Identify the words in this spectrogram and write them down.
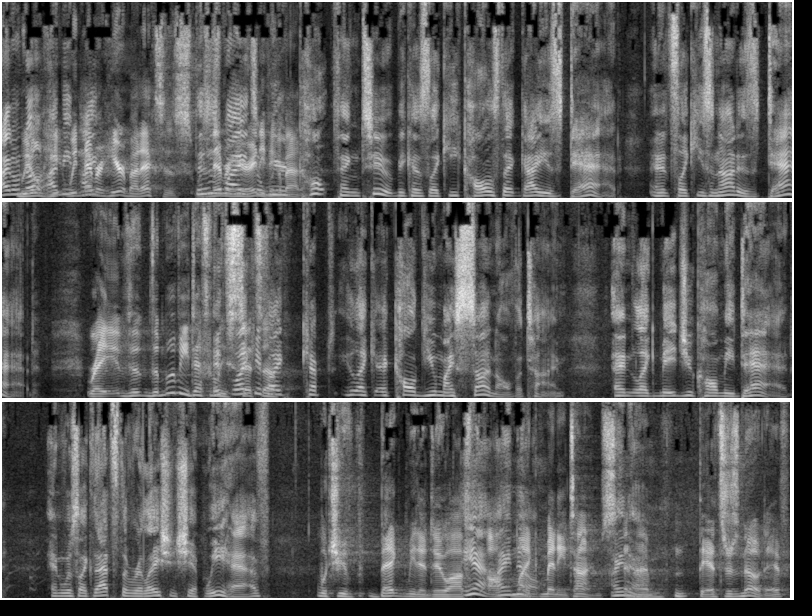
I don't We know. don't. I mean, we never I- hear about exes. We This is why hear it's a weird about it. cult thing too, because like he calls that guy his dad, and it's like he's not his dad. Right. The the movie definitely It's like if up. I kept like I called you my son all the time, and like made you call me dad, and was like that's the relationship we have. which you've begged me to do off, Yeah, off I know. mic many times. I know. And um, the answer's no, Dave.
